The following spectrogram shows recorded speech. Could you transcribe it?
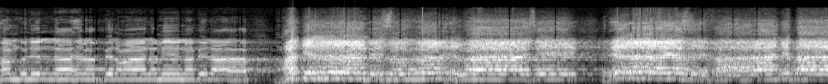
الحمد لله رب العالمين بلا حق الله الواسع لا يصرفان بان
